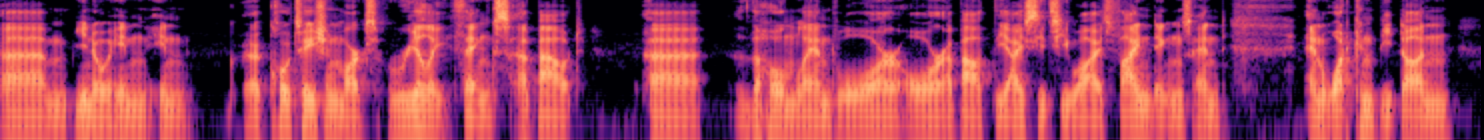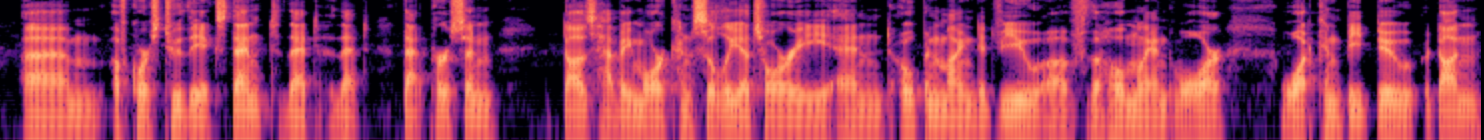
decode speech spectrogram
um, you know in in uh, quotation marks really thinks about uh, the Homeland War or about the ICTY's findings and and what can be done. Um, of course, to the extent that that that person does have a more conciliatory and open-minded view of the Homeland War, what can be do done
